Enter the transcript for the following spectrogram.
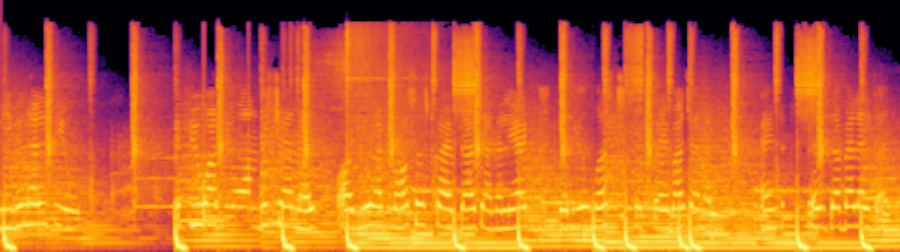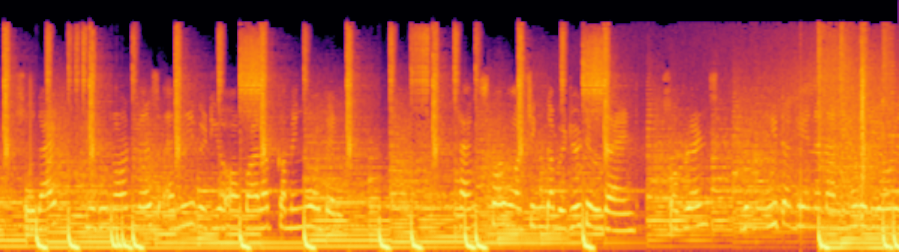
We will help you. If you are new on this channel or you have not subscribed our channel yet, then you must subscribe our channel and press the bell icon so that you do not miss any video of our upcoming hotel. For watching the video till the end. So friends, we'll meet again in a new video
